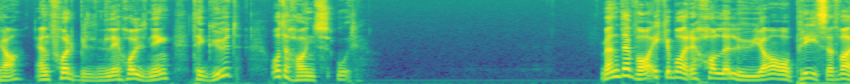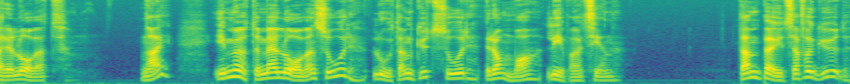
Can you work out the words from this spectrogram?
Ja, en forbilledlig holdning til Gud og til Hans ord. Men det var ikke bare halleluja og priset være lovet. Nei, i møte med lovens ord lot de Guds ord ramme livet sin. De bøyde seg for Gud.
